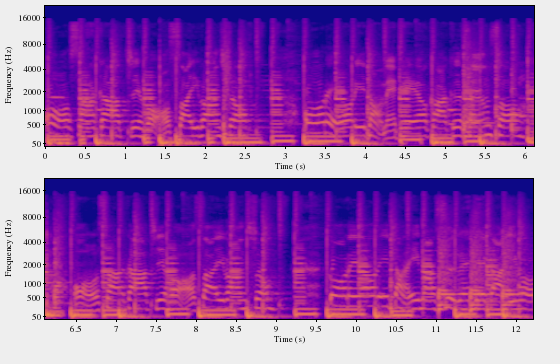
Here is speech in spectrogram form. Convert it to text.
大阪地方裁判所。俺より止めてよ核戦争。大阪地方裁判所。これより大麻全て解放。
